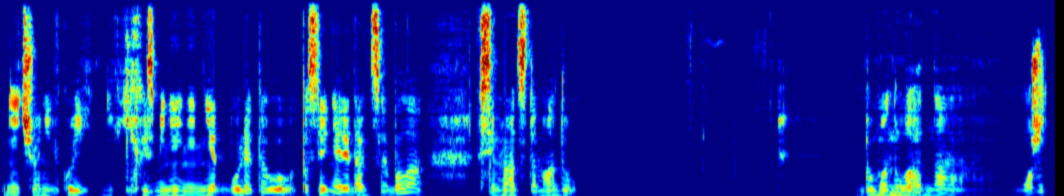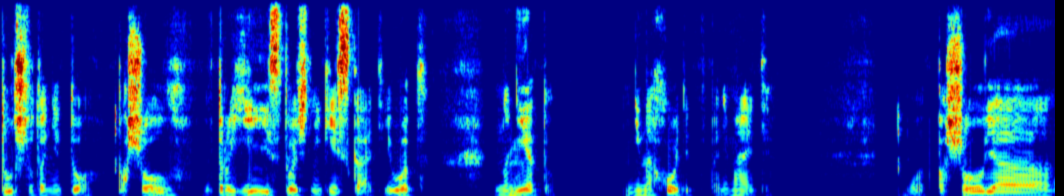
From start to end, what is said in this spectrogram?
Ничего, никакой, никаких изменений нет. Более того, последняя редакция была в семнадцатом году. Думаю, ну ладно, может тут что-то не то. Пошел в другие источники искать. И вот, но нету. Не находит, понимаете? Вот, пошел я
